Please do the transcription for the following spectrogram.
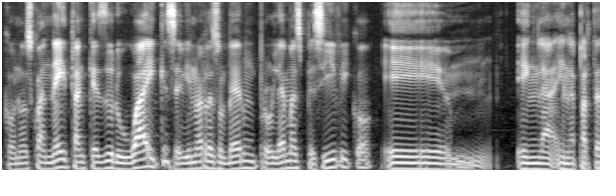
Conozco a Nathan, que es de Uruguay, que se vino a resolver un problema específico. Eh, en la, en la parte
